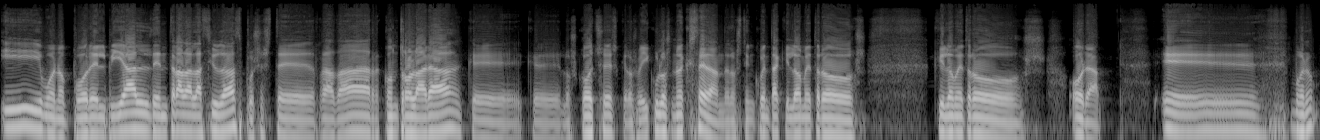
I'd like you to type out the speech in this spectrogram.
Y bueno, por el vial de entrada a la ciudad, pues este radar controlará que, los coches, que los vehículos no excedan de los 50 kilómetros kilómetros hora. Eh, bueno,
